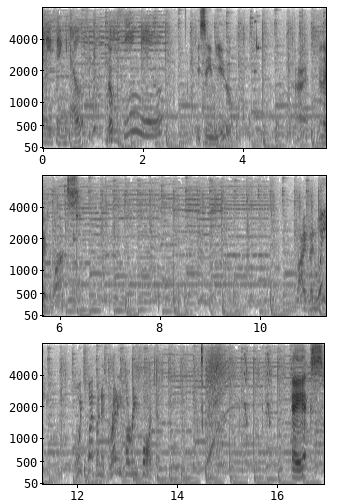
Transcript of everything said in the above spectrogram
Anything else? Nope. Seeing you. We seem you. Alright, and there's Watts. I've been waiting. Which weapon is ready for reforging? AX.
